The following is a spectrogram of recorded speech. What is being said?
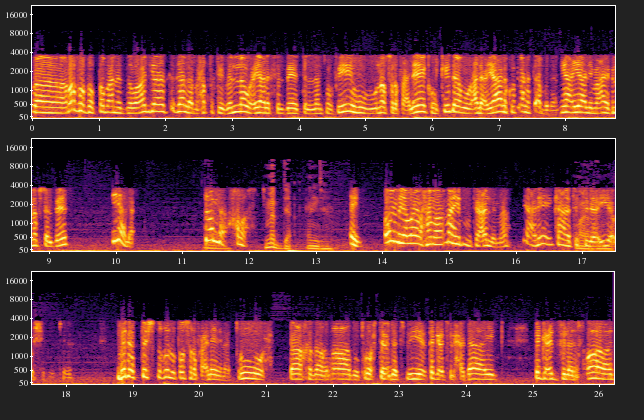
فرفضت طبعا الزواج قالت قال لها بحطك في فيلا وعيالك في البيت اللي أنتم فيه ونصرف عليك وكذا وعلى عيالك وقالت ابدا. يا عيالي معي في نفس البيت؟ يا لا. قال لا خلاص. مبدأ عندها. إي. أمي الله يرحمها ما هي متعلمة يعني كانت ابتدائية أو شيء كذا. بدأت تشتغل وتصرف علينا. تروح تاخذ أغراض وتروح تقعد تبيع تقعد في الحدائق تقعد في الأسواق.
